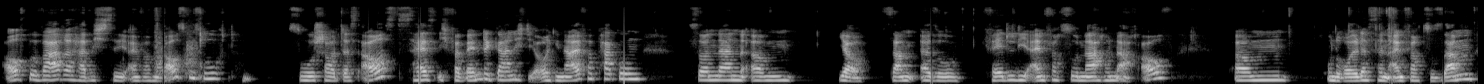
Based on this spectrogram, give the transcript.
aufbewahre, habe ich sie einfach mal ausgesucht. So schaut das aus. Das heißt, ich verwende gar nicht die Originalverpackung, sondern ähm, ja, also fädel die einfach so nach und nach auf ähm, und roll das dann einfach zusammen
